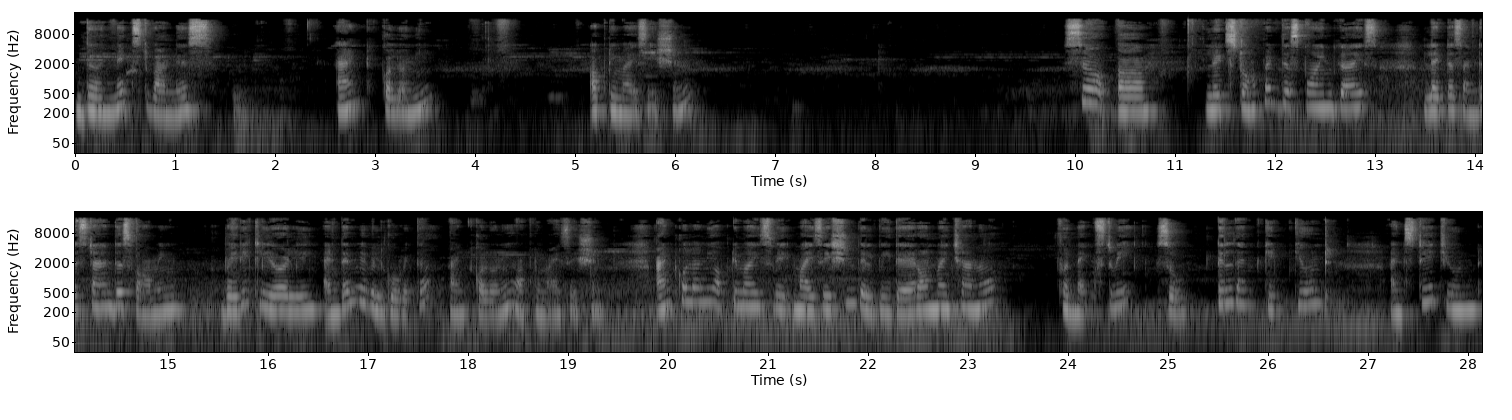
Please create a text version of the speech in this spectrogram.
The next one is ant colony optimization. So uh, let's stop at this point guys. Let us understand this swarming very clearly and then we will go with the ant colony optimization. Ant colony optimization will be there on my channel for next week. So till then keep tuned and stay tuned.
